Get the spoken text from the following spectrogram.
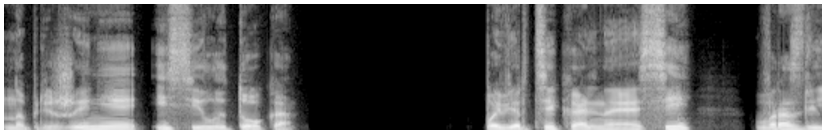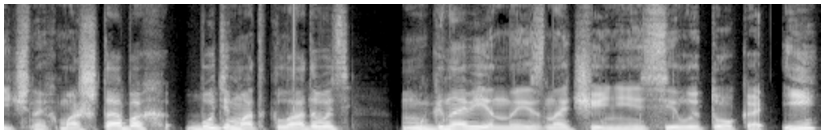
напряжения и силы тока. По вертикальной оси в различных масштабах будем откладывать мгновенные значения силы тока И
